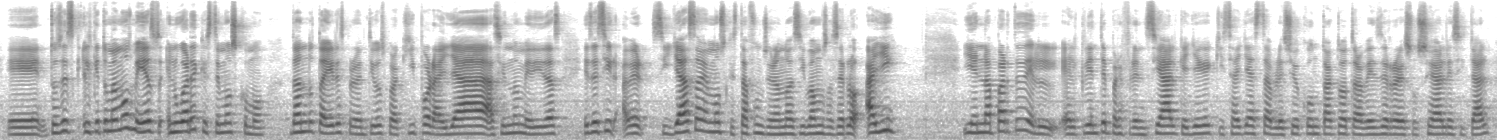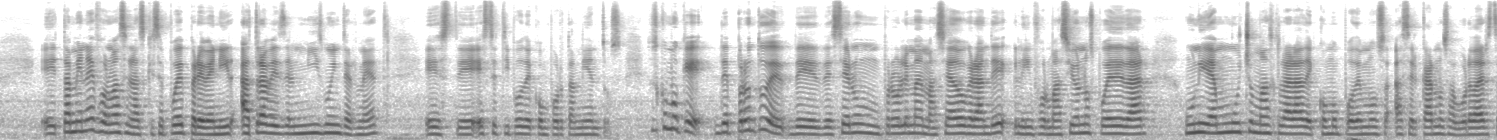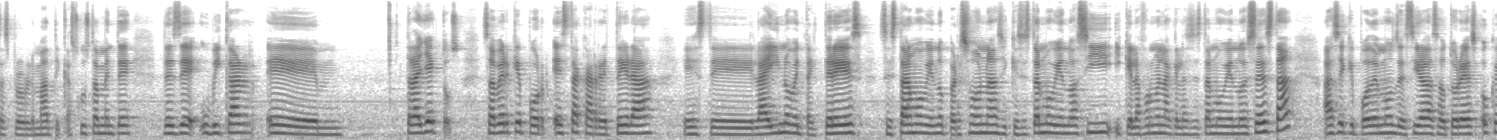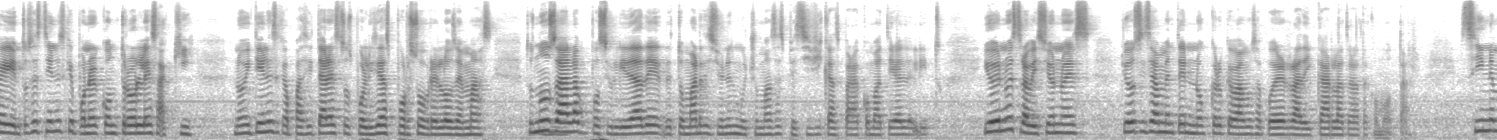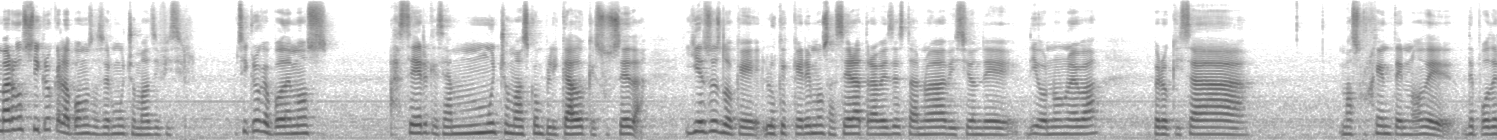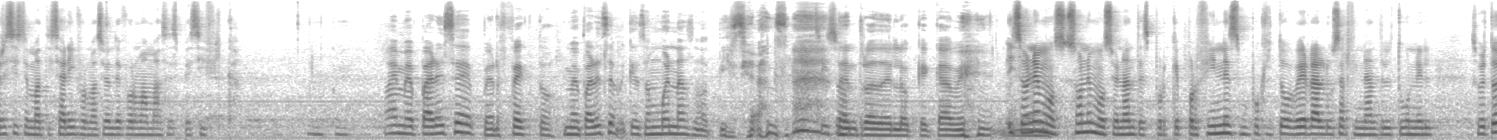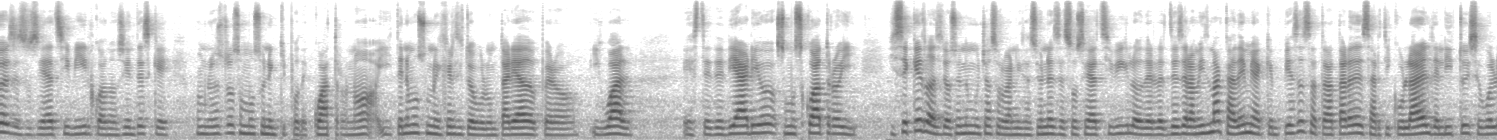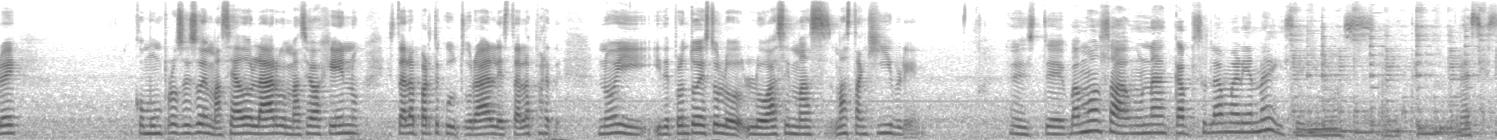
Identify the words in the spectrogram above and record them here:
Eh, entonces, el que tomemos medidas, en lugar de que estemos como dando talleres preventivos por aquí, por allá, haciendo medidas, es decir, a ver, si ya sabemos que está funcionando así, vamos a hacerlo allí. Y en la parte del el cliente preferencial que llegue quizá ya estableció contacto a través de redes sociales y tal, eh, también hay formas en las que se puede prevenir a través del mismo Internet este, este tipo de comportamientos. Entonces como que de pronto de, de, ser un problema demasiado grande, la información nos puede dar una idea mucho más clara de cómo podemos acercarnos a abordar estas problemáticas. Justamente desde ubicar em, trayectos, saber que por esta carretera, este, la I-93, se están moviendo personas y que se están moviendo así y que la forma en la que las están moviendo es esta, hace que podemos decir a las autoridades, ok, entonces tienes que poner controles aquí ¿no? Y tienes que capacitar a estos policías por sobre los demás. Entonces nos da la posibilidad de, tomar decisiones mucho más específicas para combatir el delito. Y hoy nuestra visión no es, yo sinceramente no creo que vamos a poder erradicar la trata como tal. Sin embargo, sí creo que la podemos hacer mucho más difícil. Sí creo que podemos hacer que sea mucho más complicado que suceda. Y eso es lo que, lo que queremos hacer a través de esta nueva visión de, digo, no nueva, pero quizá más urgente, ¿no? De, de poder sistematizar información de forma más específica. Ay, me parece perfecto. Me parece que son buenas noticias dentro de lo que cabe. Y son, emo son emocionantes porque por fin es un poquito ver la luz al final del túnel, sobre todo desde sociedad civil, cuando sientes que nosotros somos un equipo de cuatro, ¿no? Y tenemos un ejército de voluntariado, pero igual, este, de diario somos cuatro y, y sé que es la situación de muchas organizaciones de sociedad civil o desde la misma academia, que empiezas a tratar de desarticular el delito y se vuelve como un proceso demasiado largo, demasiado ajeno. Está la parte cultural, está la parte, ¿no? Y, y de pronto esto lo, lo, hace más, más tangible. Este, vamos a una cápsula, Mariana, y seguimos ahorita. Gracias.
